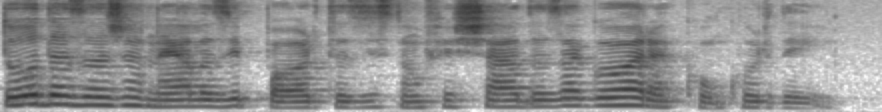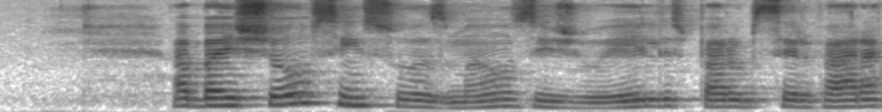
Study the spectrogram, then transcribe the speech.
Todas as janelas e portas estão fechadas agora, concordei. Abaixou-se em suas mãos e joelhos para observar a,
